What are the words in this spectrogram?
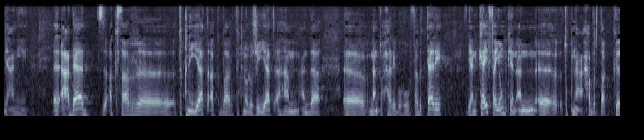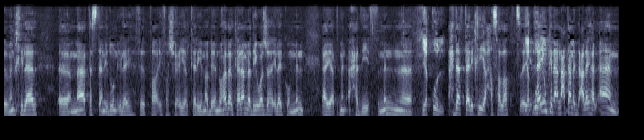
يعني أعداد أكثر تقنيات أكبر تكنولوجيات أهم عند من تحاربه. فبالتالي يعني كيف يمكن أن تقنع حضرتك من خلال ما تستندون إليه في الطائفة الشيعية الكريمة بأنه هذا الكلام الذي وجه إليكم من آيات من أحاديث من يقول أحداث تاريخية حصلت لا يمكن أن نعتمد عليها الآن.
